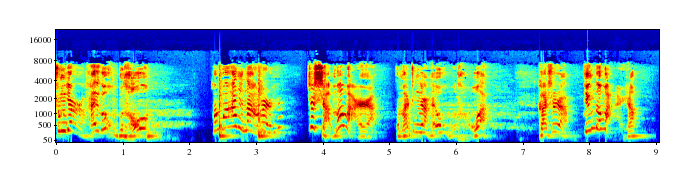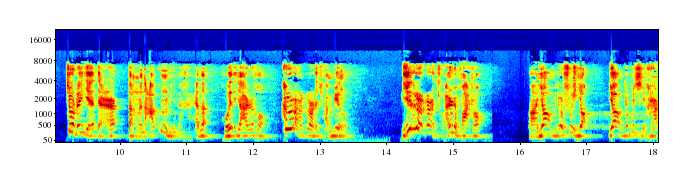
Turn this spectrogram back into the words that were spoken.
中间啊还有个虎头。他妈就纳闷了，这这什么玩意儿啊？怎么还中间还有虎头啊？可是啊，盯到晚上，就这些在这等着拿贡品的孩子回到家之后，个个的全病了，一个个全是发烧啊，要么就睡觉，要么就不起炕。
